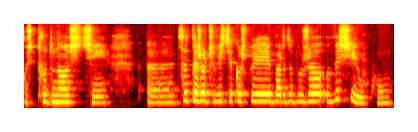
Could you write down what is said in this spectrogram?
jakoś trudności, co też oczywiście kosztuje je bardzo dużo wysiłku.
